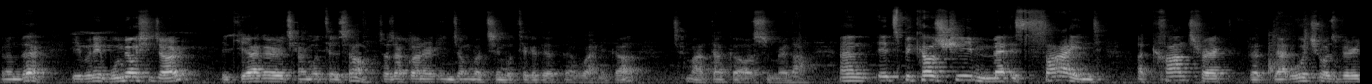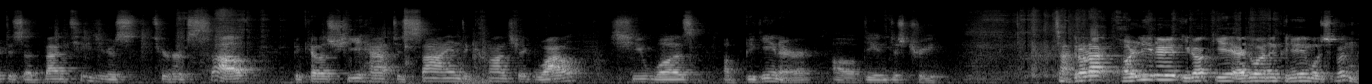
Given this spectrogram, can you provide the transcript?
그런데 이분이 무명 시절 이 계약을 잘못해서 저작권을 인정받지 못하게 되었다고 하니까 참 안타까웠습니다. And it's because she met, signed a contract that, that which was very disadvantageous to herself because she had to sign the contract while she was a beginner of the industry. 자, 그러나 권리를 잃었기에 애도하는 그녀의 모습은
